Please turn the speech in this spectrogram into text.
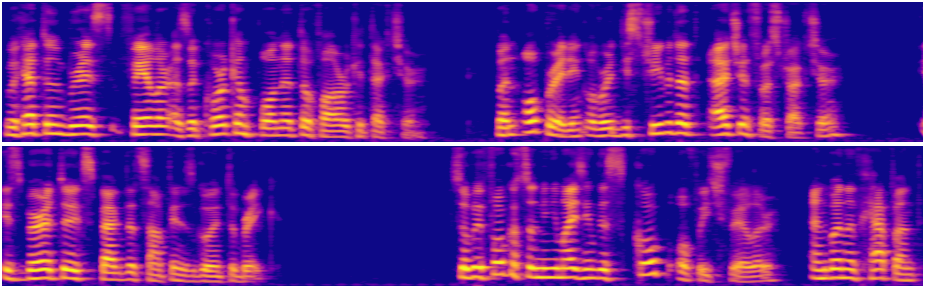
we had to embrace failure as a core component of our architecture. When operating over a distributed edge infrastructure, it's better to expect that something is going to break. So we focused on minimizing the scope of each failure, and when it happened,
